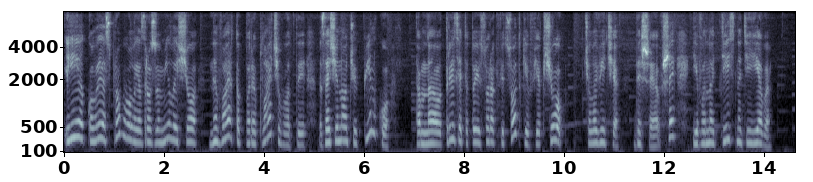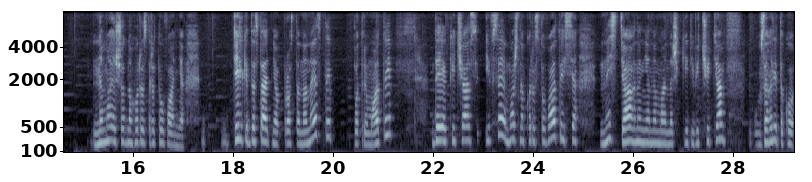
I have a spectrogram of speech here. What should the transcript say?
І коли я спробувала, я зрозуміла, що не варто переплачувати за жіночу пінку там на 30, а то і 40%, якщо чоловіче дешевше і воно дійсно дієве. Немає жодного роздратування. Тільки достатньо просто нанести, потримати деякий час, і все, можна користуватися, не стягнення немає на шкірі, відчуття взагалі такого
